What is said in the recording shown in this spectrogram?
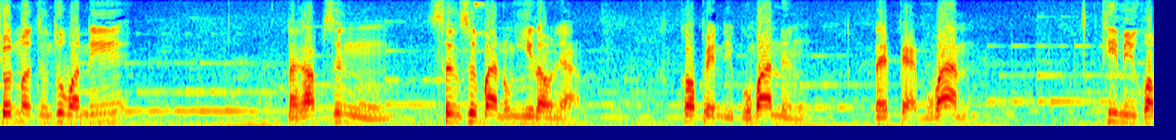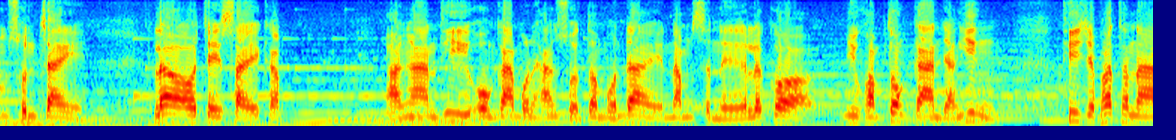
จนมาถึงทุกวันนี้นะครับ ซึ่งซึ่งซึ่งบ้านหนองฮีเราเนี่ยก็เป็นอีกหมู่บ้านหนึ่งใน 8 หมู่บ้านที่มีความสนใจ แล้วเอาใจใส่กับงานที่องค์การบริหารส่วนตำบลได้นำเสนอ แล้วก็มีความต้องการอย่างยิ่งที่จะพัฒนา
